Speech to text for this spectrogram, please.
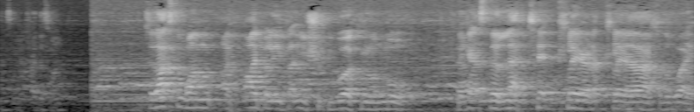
Let's try this one. So that's the one I, I believe that you should be working on more. It gets the left hip clear, clear out of the way.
